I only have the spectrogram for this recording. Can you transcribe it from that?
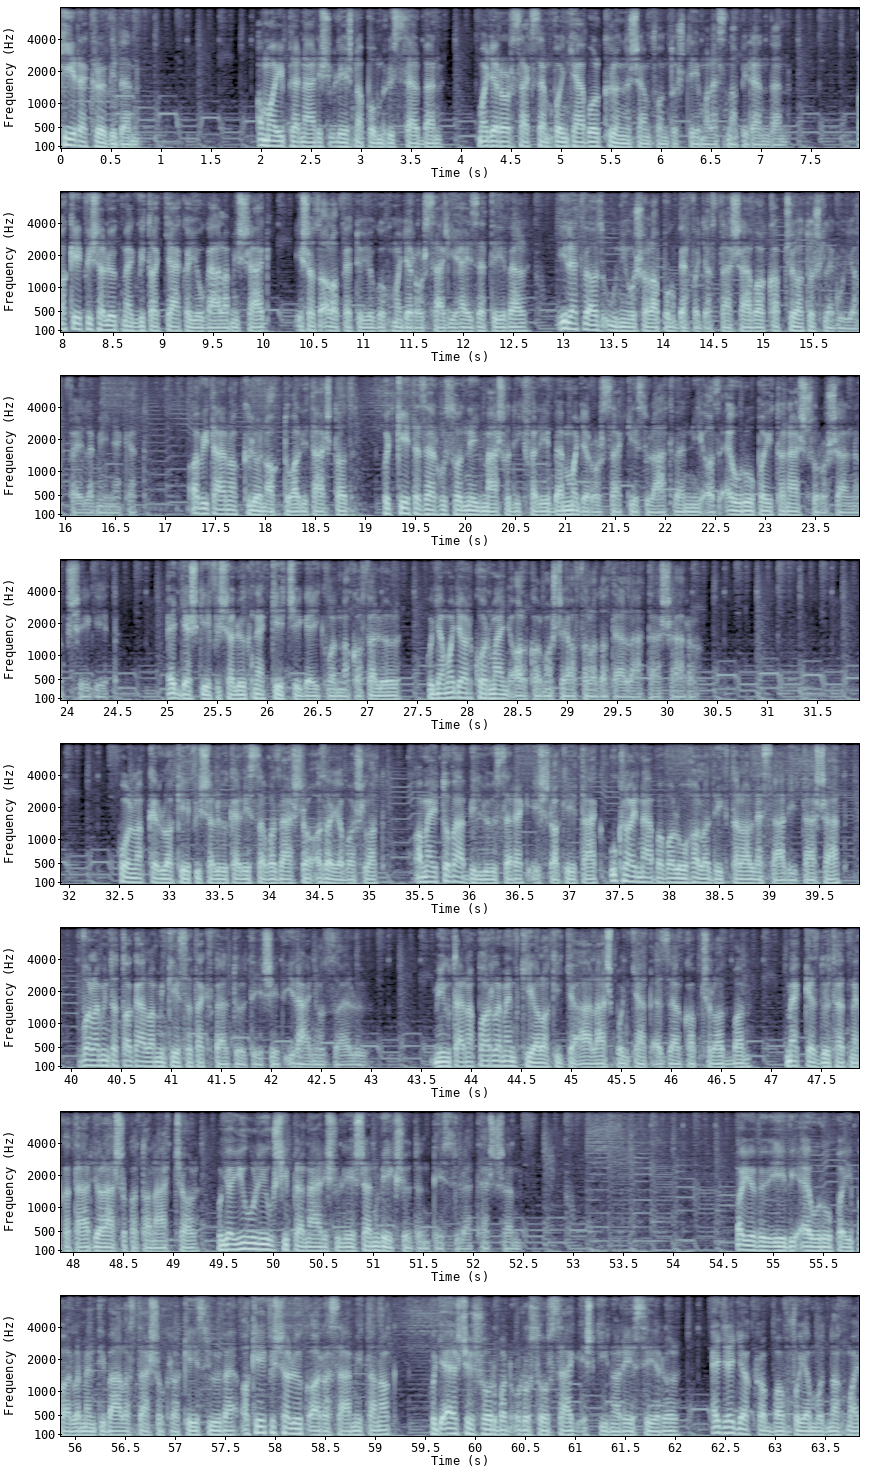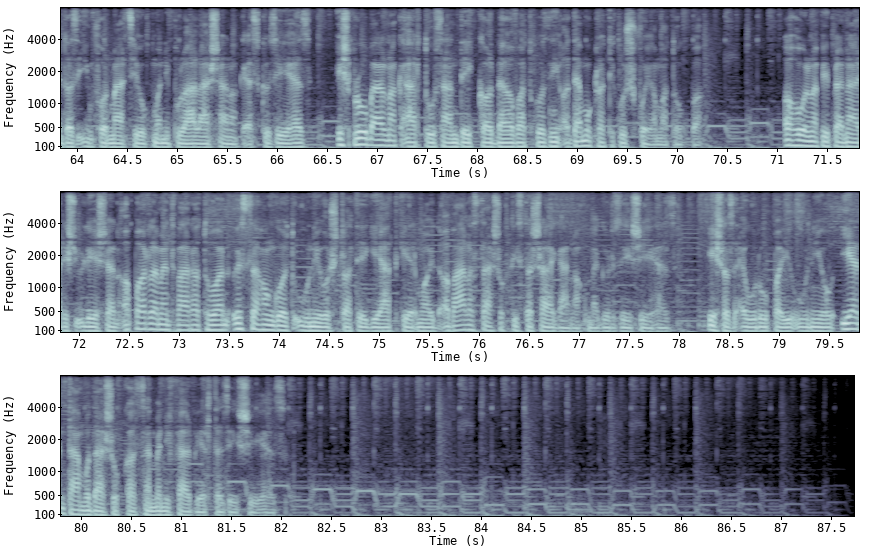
Hírek röviden. A mai plenáris ülésnapon Brüsszelben Magyarország szempontjából különösen fontos téma lesz napirenden. A képviselők megvitatják a jogállamiság és az alapvető jogok magyarországi helyzetével, illetve az uniós alapok befagyasztásával kapcsolatos legújabb fejleményeket. A vitának külön aktualitást ad, hogy 2024 második felében Magyarország készül átvenni az Európai Tanács soros elnökségét. Egyes képviselőknek kétségeik vannak a felől, hogy a magyar kormány alkalmas-e a feladat ellátására. Holnap kerül a képviselők elé szavazásra az a javaslat, amely további lőszerek és rakéták Ukrajnába való haladéktalan leszállítását, valamint a tagállami készletek feltöltését irányozza elő. Miután a parlament kialakítja álláspontját ezzel kapcsolatban, megkezdődhetnek a tárgyalások a tanácssal, hogy a júliusi plenáris ülésen végső döntés születhessen. A jövő évi európai parlamenti választásokra készülve a képviselők arra számítanak, hogy elsősorban Oroszország és Kína részéről egyre gyakrabban folyamodnak majd az információk manipulálásának eszközéhez, és próbálnak ártó szándékkal beavatkozni a demokratikus folyamatokba. A holnapi plenáris ülésen a parlament várhatóan összehangolt uniós stratégiát kér majd a választások tisztaságának megőrzéséhez és az Európai Unió ilyen támadásokkal szembeni felvértezéséhez.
